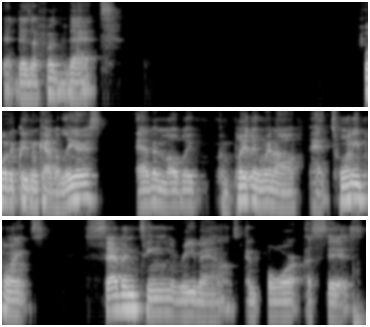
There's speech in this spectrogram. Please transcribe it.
that does it for that. For the Cleveland Cavaliers, Evan Mobley completely went off, had 20 points, 17 rebounds, and four assists.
